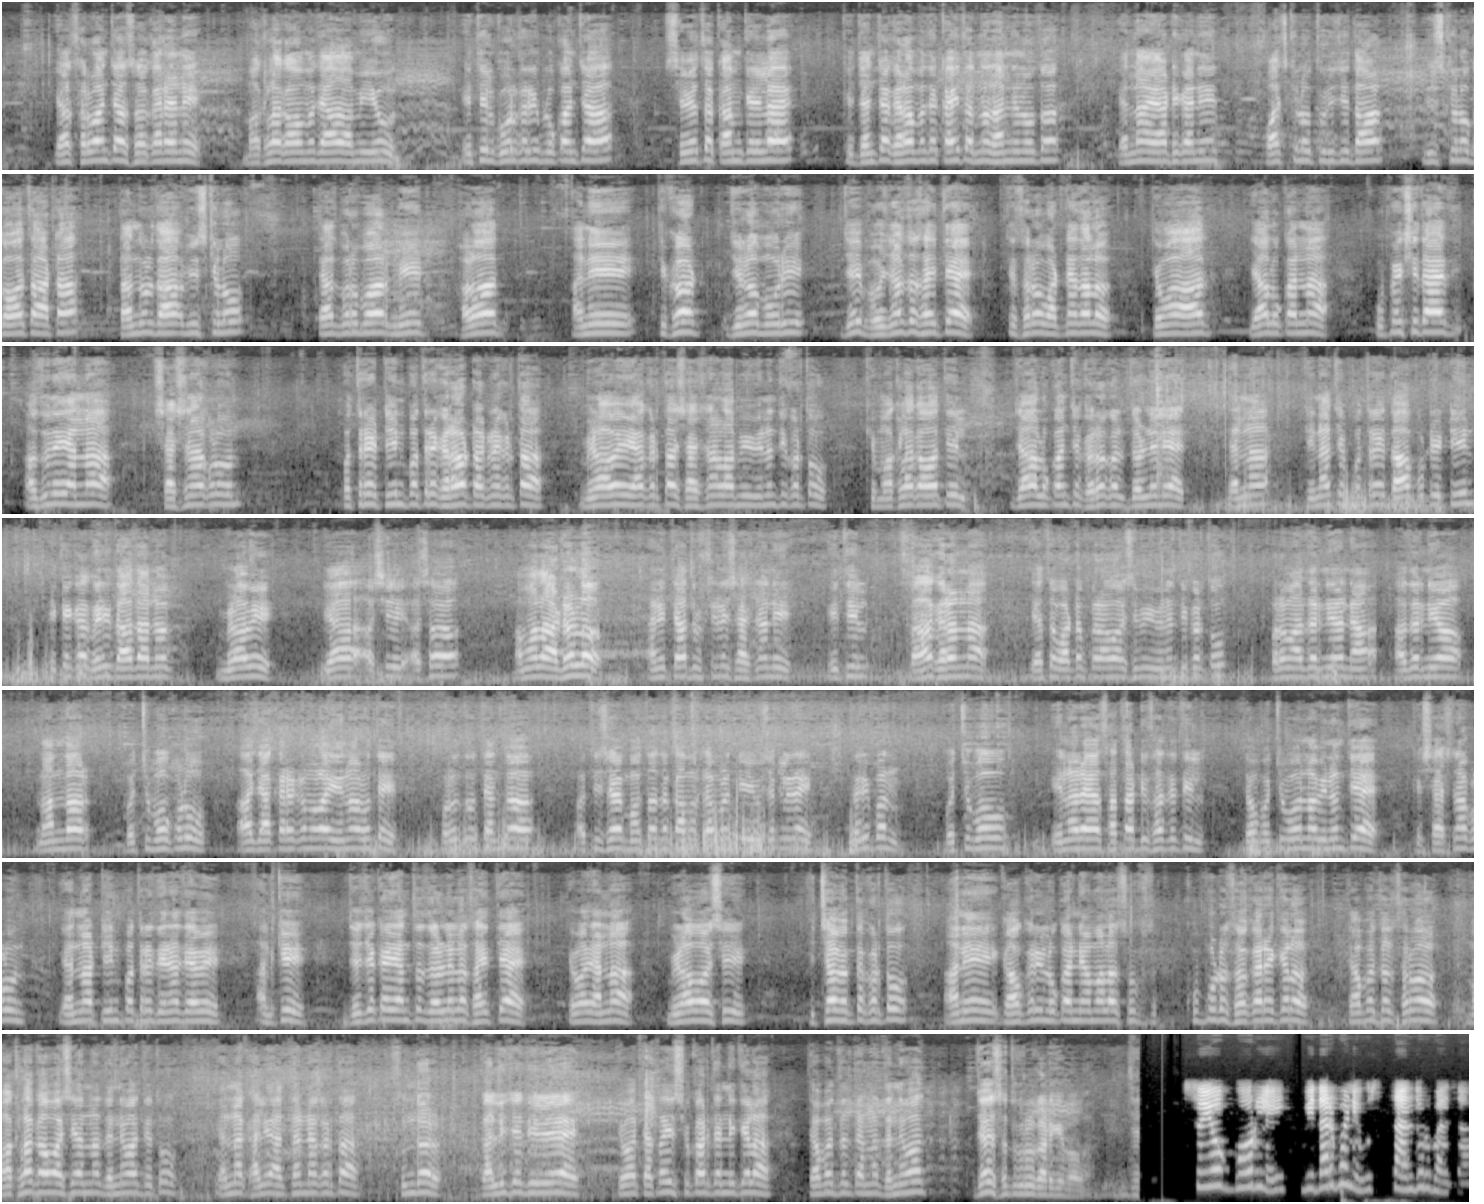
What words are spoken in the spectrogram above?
या सर्वांच्या सहकार्याने माखला गावामध्ये आज आम्ही येऊन येथील गोरगरीब लोकांच्या सेवेचं काम केलेलं आहे की ज्यांच्या घरामध्ये काहीच अन्नधान्य नव्हतं यांना या ठिकाणी पाच किलो तुरीची डाळ वीस किलो गव्हाचा आटा तांदूळ दहा वीस किलो त्याचबरोबर मीठ हळद आणि तिखट जिरं मोहरी जे भोजनाचं साहित्य आहे ते सर्व वाटण्यात आलं. तेव्हा आज या लोकांना उपेक्षित आहेत. अजूनही यांना शासनाकडून पत्रे तीन पत्रे घरावर टाकण्याकरता मिळावे. याकरता शासनाला मी विनंती करतो की माखला गावातील ज्या लोकांचे घरं जळलेले आहेत त्यांना टिनाचे पत्रे दहा फुटी टीन एकेका घरी दहा दहा नग मिळावे. या असे असं आम्हाला आढळलं आणि त्या दृष्टीने शासनाने येथील सहा घरांना याचं वाटप करावं अशी मी विनंती करतो. परम आदरणीय ना आदरणीय नामदार बच्चूभाऊ कडू आज या कार्यक्रमाला येणार होते. परंतु त्यांचं अतिशय महत्त्वाचं काम असल्यामुळे ते येऊ शकले नाही. तरी पण बच्चूभाऊ येणाऱ्या सात आठ दिवसात येतील. तेव्हा बच्चूभाऊंना विनंती आहे की शासनाकडून यांना तीन पत्रे देण्यात यावे. आणखी जे जे काही यांचं जळलेलं साहित्य आहे तेव्हा यांना मिळावं अशी इच्छा व्यक्त करतो. आणि गावकरी लोकांनी आम्हाला खूप खूप मोठं सहकार्य केलं. त्याबद्दल सर्व माखला गाववासियांना धन्यवाद देतो. यांना खाली अंथरण्याकरता सुंदर गालिचे दिलेले आहे. तेव्हा त्याचाही स्वीकार त्यांनी केला. त्याबद्दल त्यांना धन्यवाद. जय सद्गुरू गाडगे बाबा. सुयोग गोरले विदर्भ न्यूज चांदूर बाजार.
